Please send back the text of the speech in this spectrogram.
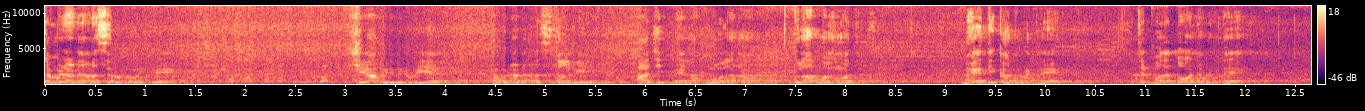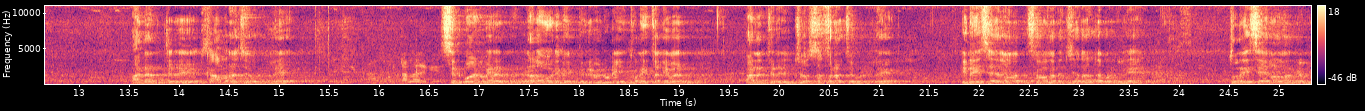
தமிழ்நாடு அரசு அவர்களே. ஷியா பிரிவினுடைய தமிழ்நாடு அரசு தலைமை ஹாஜி மேலா மௌலானா குலாம் முகமது மெஹந்தி கான் அவர்களே திரு மதன் மோகன் அவர்களே அண்ணன் திரு காமராஜ் அவர்களே சிறுபான்மையினர் நல உரிமை பிரிவினுடைய துணைத் தலைவர் ஆனால் திரு ஜோசப் ராஜ் அவர்களே இணை செயலாளர் சகோதரர் ஜெரால் அவர்களே துணை செயலாளர்கள்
